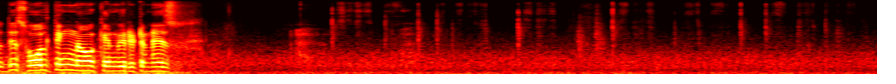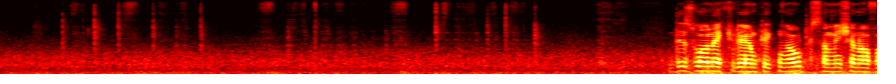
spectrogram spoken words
So, this whole thing now can be written as this one actually I am taking out summation of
